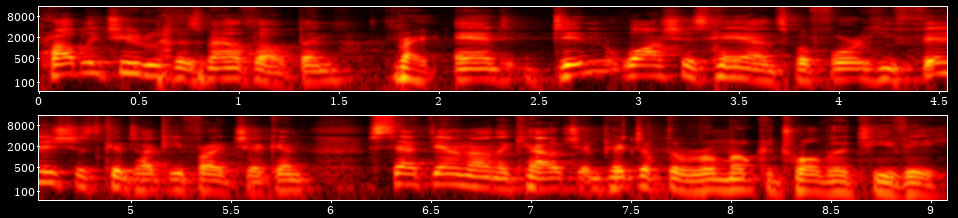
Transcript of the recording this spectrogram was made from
Probably chewed with his mouth open. Right. And didn't wash his hands before he finished his Kentucky Fried Chicken, sat down on the couch and picked up the remote control of the TV.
